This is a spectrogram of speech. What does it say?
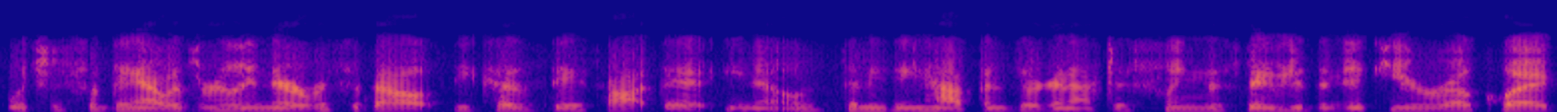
which is something I was really nervous about because they thought that you know if anything happens, they're going to have to swing this baby to the NICU real quick.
